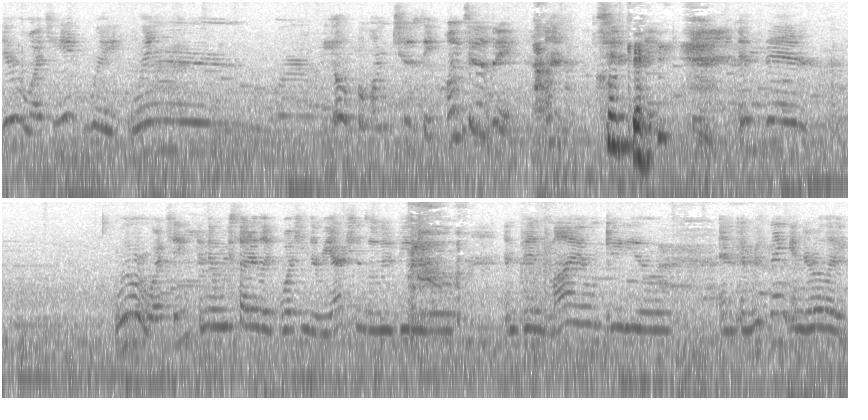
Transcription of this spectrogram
they were watching it. Wait, when were we? Oh, on Tuesday. On Tuesday. Okay. And then we were watching, and then we started like watching the reactions of the video, and then my own video, and everything, and they were like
